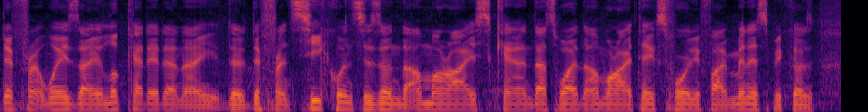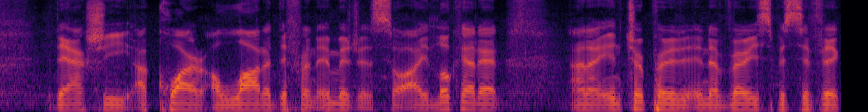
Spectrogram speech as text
different ways I look at it, and I there are different sequences on the MRI scan. That's why the MRI takes 45 minutes because they actually acquire a lot of different images. So I look at it and I interpret it in a very specific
